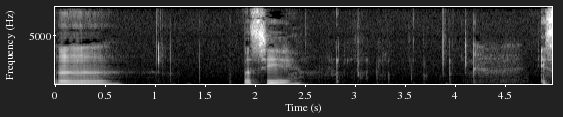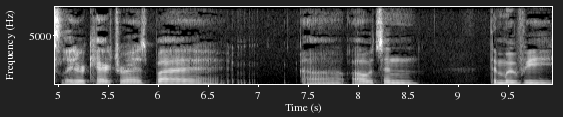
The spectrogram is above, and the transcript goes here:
Hmm. let's see. It's later characterized by. Uh, oh, it's in the movie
